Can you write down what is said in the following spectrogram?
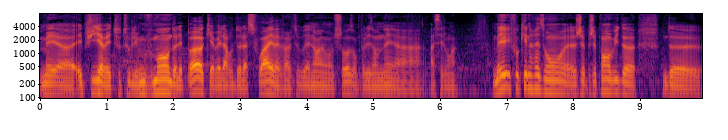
Mais euh, et puis il y avait tous les mouvements de l'époque. Il y avait la route de la soie. Il y avait tout énormément de choses. On peut les emmener à, assez loin. Mais il faut qu'il y ait une raison. Euh, J'ai pas envie de, de,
